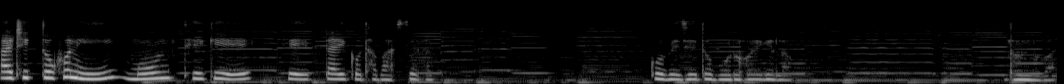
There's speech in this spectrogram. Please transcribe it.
আর ঠিক তখনই মন থেকে একটাই কথা বাঁচতে থাকে, কবে যে তো বড় হয়ে গেলাম। ধন্যবাদ।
